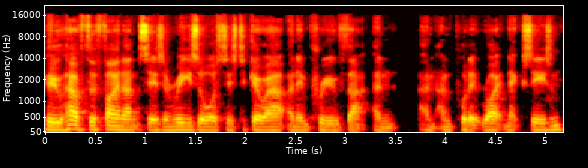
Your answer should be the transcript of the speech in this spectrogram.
who have the finances and resources to go out and improve that and and, and put it right next season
